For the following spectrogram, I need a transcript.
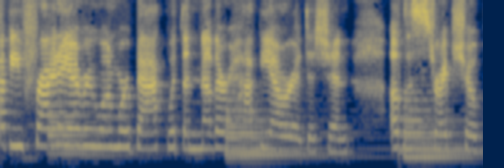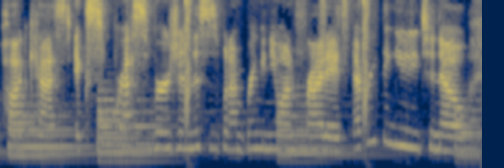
Happy Friday, everyone. We're back with another happy hour edition of the Stripe Show podcast express version. This is what I'm bringing you on Friday. It's everything you need to know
